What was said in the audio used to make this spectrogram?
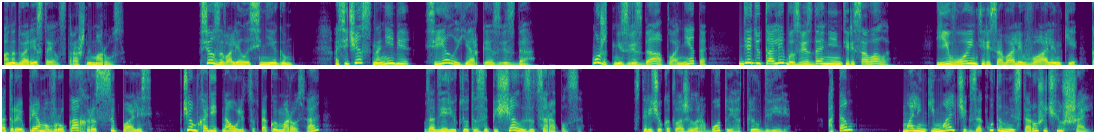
а на дворе стоял страшный мороз. Все завалило снегом, а сейчас на небе сияла яркая звезда. Может, не звезда, а планета. Дядю Талиба звезда не интересовала. Его интересовали валенки, которые прямо в руках рассыпались. В чем ходить на улицу в такой мороз, а? За дверью кто-то запищал и зацарапался. Старичок отложил работу и открыл двери. А там маленький мальчик, закутанный в старушечью шаль.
